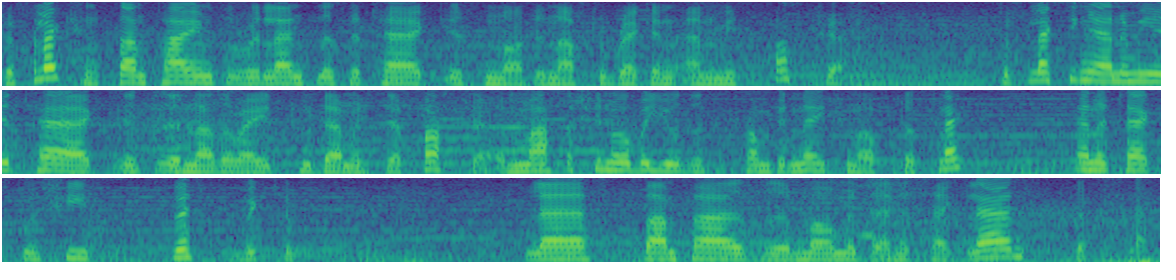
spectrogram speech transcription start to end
Deflection. Sometimes a relentless attack is not enough to break an enemy's posture. Deflecting enemy attack is another way to damage their posture. A Master Shinobi uses a combination of deflect and attacks to achieve swift victory. Left bumper the moment an attack lands, deflect.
